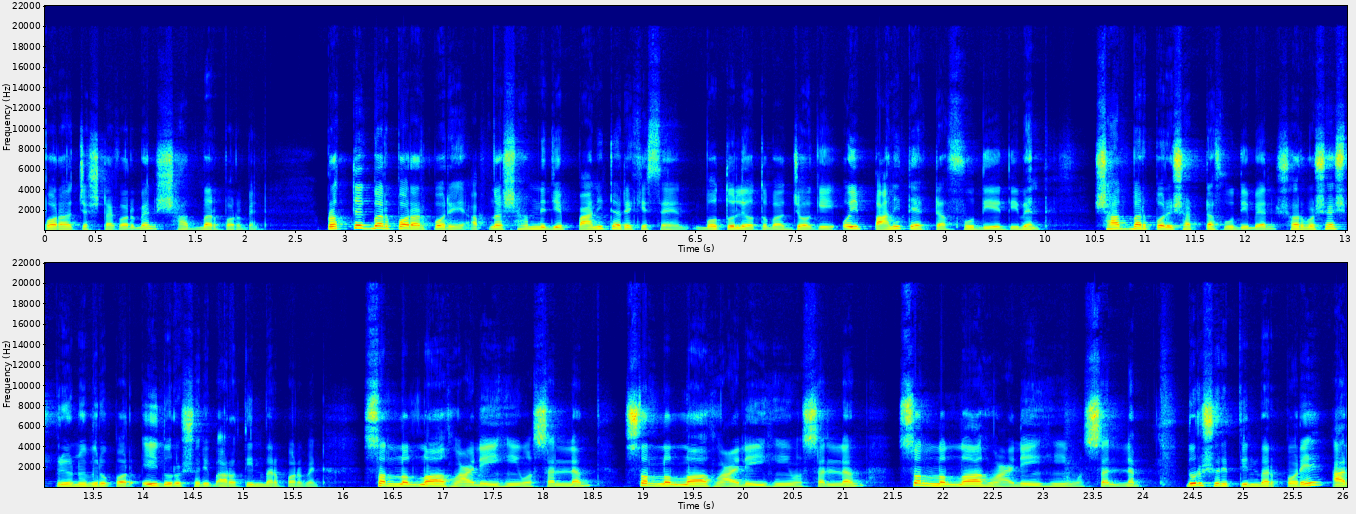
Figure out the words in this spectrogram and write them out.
পড়ার চেষ্টা করবেন, সাতবার পড়বেন। প্রত্যেকবার পড়ার পরে আপনার সামনে যে পানিটা রেখেছেন, বোতলে অথবা জগে, ওই পানিতে একটা ফু দিয়ে দিবেন। সাতবার পরে সাতটা ফু দিবেন। সর্বশেষ প্রিয় নবীর উপর এই দরুদ শরীফ আরও তিনবার পড়বেন। সল্লাহ আলাইহি ওয়াসাল্লাম সল্লাহ আলাইহি ওয়াসাল্লাম সল্লাহ আলিহি ওয়াসাল্লাম। দরুদ শরীফ তিনবার পরে আর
